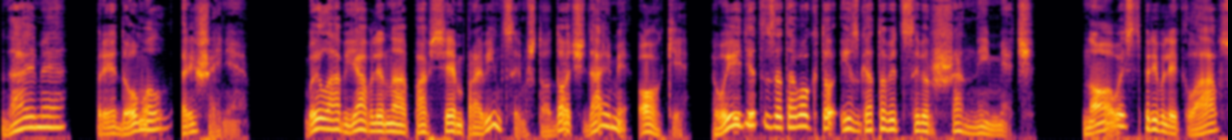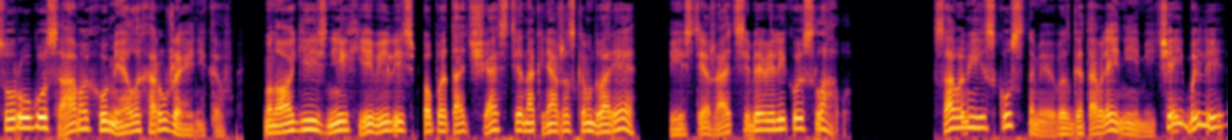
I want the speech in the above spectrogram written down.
Дайме придумал решение. Было объявлено по всем провинциям, что дочь Дайме, Оки, выйдет за того, кто изготовит совершенный меч. Новость привлекла в Суругу самых умелых оружейников. Многие из них явились попытать счастье на княжеском дворе и стяжать себе великую славу. Самыми искусными в изготовлении мечей были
